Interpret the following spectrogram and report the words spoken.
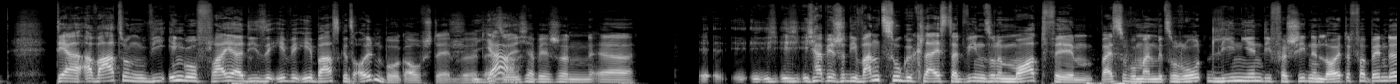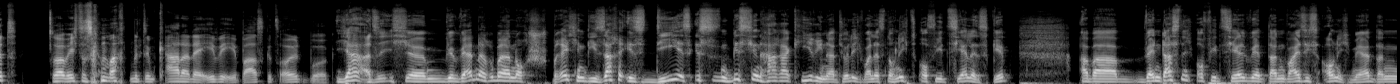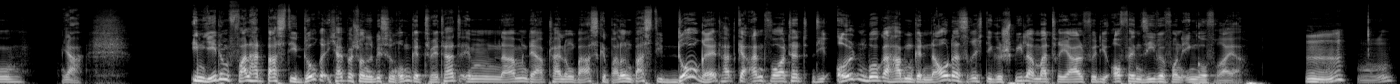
der Erwartung, wie Ingo Freier diese EWE Baskets Oldenburg aufstellen wird. Ja. Also ich habe hier schon äh, ich, ich, ich habe hier schon die Wand zugekleistert, wie in so einem Mordfilm, weißt du, wo man mit so roten Linien die verschiedenen Leute verbindet. So habe ich das gemacht mit dem Kader der EWE Baskets Oldenburg. Ja, also ich, äh, wir werden darüber noch sprechen. Die Sache ist die, es ist ein bisschen Harakiri natürlich, weil es noch nichts Offizielles gibt. Aber wenn das nicht offiziell wird, dann weiß ich es auch nicht mehr. Dann, ja. In jedem Fall hat Basti Doret, ich habe ja schon so ein bisschen rumgetwittert im Namen der Abteilung Basketball, und Basti Doret hat geantwortet, die Oldenburger haben genau das richtige Spielermaterial für die Offensive von Ingo Freier. Mhm. Mhm.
